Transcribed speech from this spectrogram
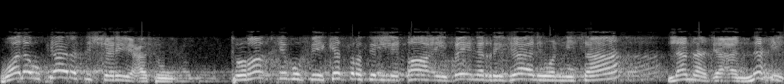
ولو كانت الشريعة ترغب في كثرة اللقاء بين الرجال والنساء لما جاء النهي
